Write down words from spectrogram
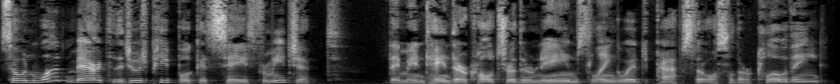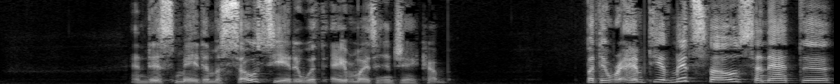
So in what merit did the Jewish people get saved from Egypt? They maintained their culture, their names, language, perhaps also their clothing. And this made them associated with Abraham, Isaac, and Jacob. But they were empty of mitzvos and to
